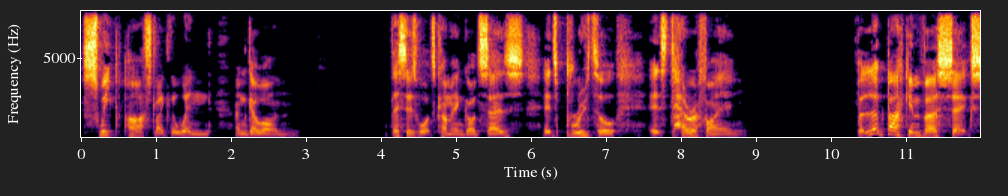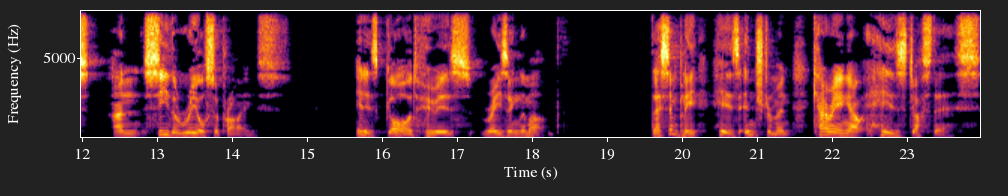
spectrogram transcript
sweep past like the wind and go on. This is what's coming, God says. It's brutal. It's terrifying. But look back in verse 6 and see the real surprise. It is God who is raising them up. They're simply his instrument, carrying out his justice.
